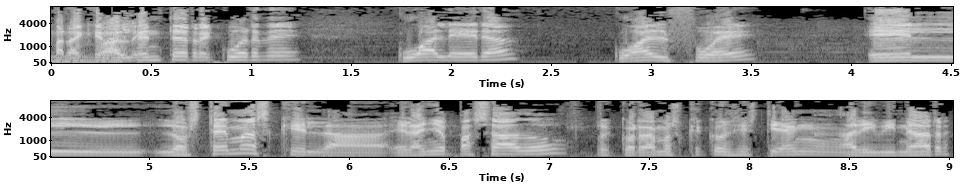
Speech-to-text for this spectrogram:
Para que Vale. la gente recuerde cuál era, cuál fue el, los temas que la- el año pasado recordamos que consistían en adivinar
